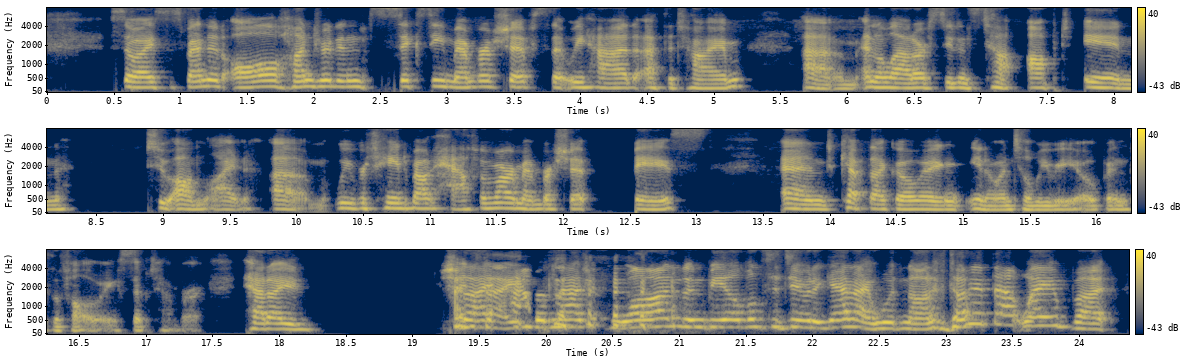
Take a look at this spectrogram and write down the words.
So I suspended all 160 memberships that we had at the time um, and allowed our students to opt in to online. Um, we retained about half of our membership base and kept that going, you know, until we reopened the following September. Had I should I have a magic wand and be able to do it again? I would not have done it that way, but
